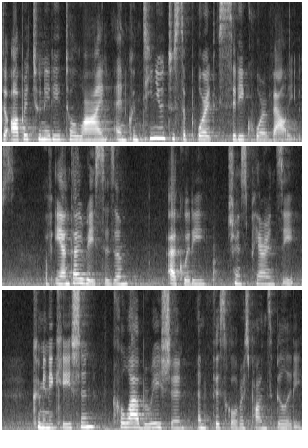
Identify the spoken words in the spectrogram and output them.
the opportunity to align and continue to support city core values of anti-racism, equity, transparency, communication, collaboration, and fiscal responsibility.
